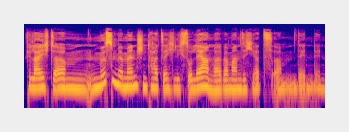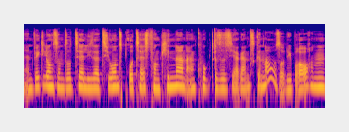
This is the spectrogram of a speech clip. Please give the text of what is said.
Vielleicht ähm, müssen wir Menschen tatsächlich so lernen, weil wenn man sich jetzt ähm, den, den Entwicklungs- und Sozialisationsprozess von Kindern anguckt, ist es ja ganz genauso. Die brauchen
